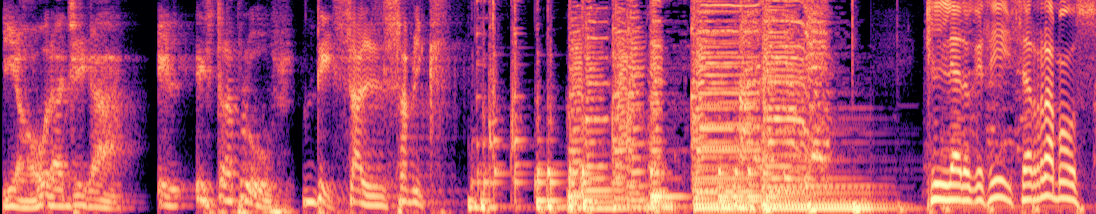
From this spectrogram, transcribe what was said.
Y ahora llega el Extra Plus de Salsa Mix. Claro que sí, cerramos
